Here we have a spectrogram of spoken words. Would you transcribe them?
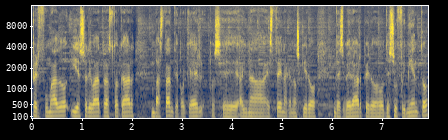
perfumado y eso le va a trastocar bastante porque él, pues eh, hay una escena que no os quiero desvelar, pero de sufrimiento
